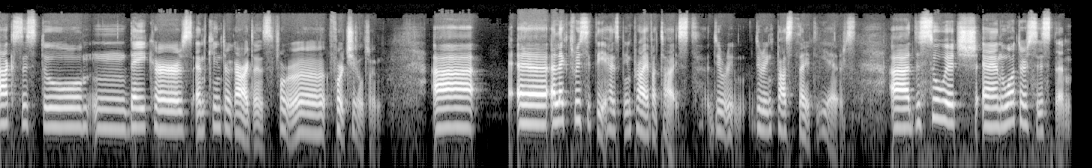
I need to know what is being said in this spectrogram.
access to um, daycares and kindergartens for, uh, for children. Uh, uh, electricity has been privatized during, during past 30 years. Uh, the sewage and water system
